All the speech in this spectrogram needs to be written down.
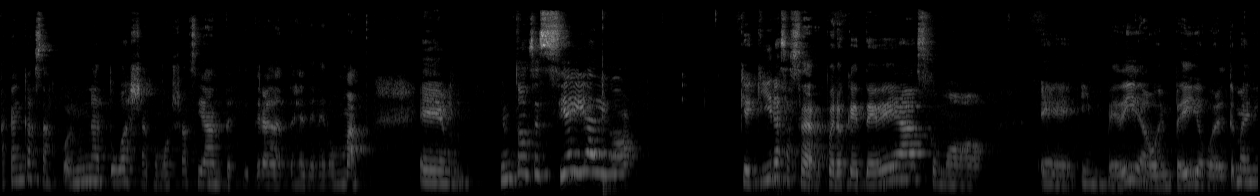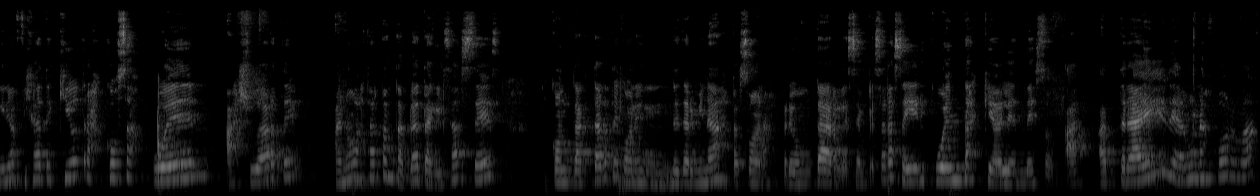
acá en casa con una toalla, como yo hacía antes, literal, antes de tener un mat. Em, entonces, si hay algo que quieras hacer, pero que te veas como eh, impedida o impedido por el tema del dinero, fíjate qué otras cosas pueden ayudarte a no gastar tanta plata. Quizás es contactarte con determinadas personas, preguntarles, empezar a seguir cuentas que hablen de eso, atrae de alguna forma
